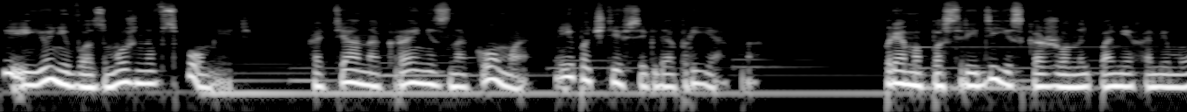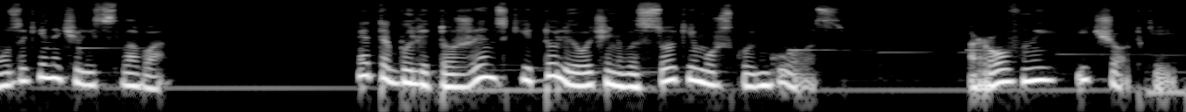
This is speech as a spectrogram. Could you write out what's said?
и ее невозможно вспомнить, хотя она крайне знакома и почти всегда приятна. Прямо посреди искаженной помехами музыки начались слова. Это были то женский, то ли очень высокий мужской голос – ровный и четкий.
